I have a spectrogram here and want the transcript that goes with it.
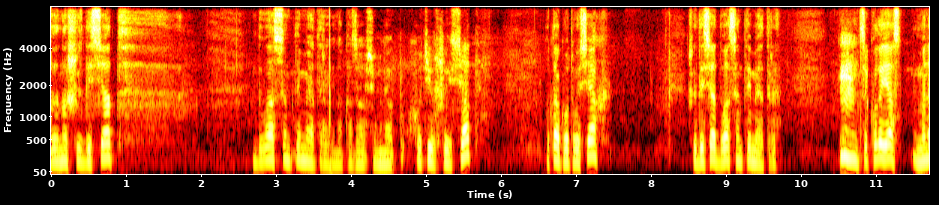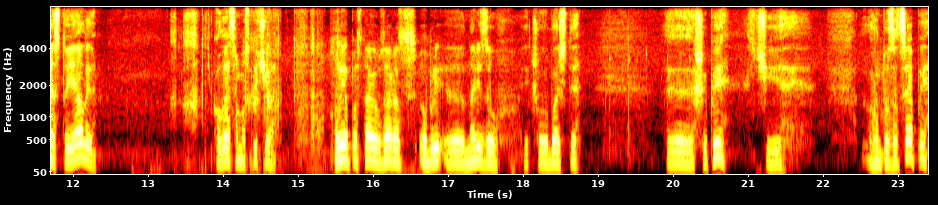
на 62 сантиметри. Він оказався. У мене хотів 60. Отак от в осях 62 сантиметри. Це коли я, мене стояли колеса москвича. Коли я поставив зараз, обрі... е, нарізав, якщо ви бачите, е, шипи чи ґрунтозацепи.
